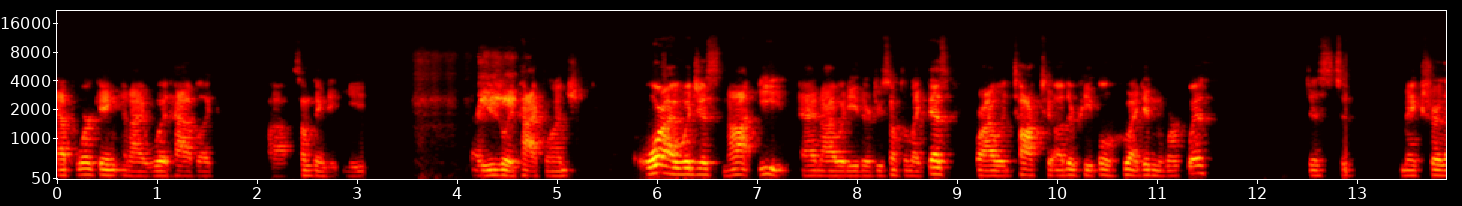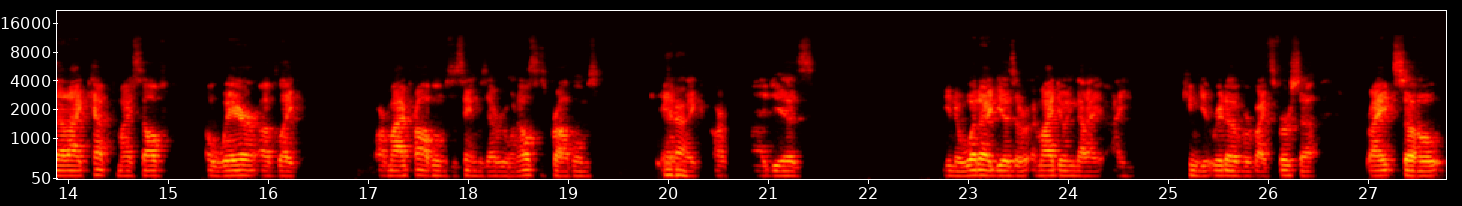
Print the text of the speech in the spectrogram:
kept working and I would have like uh, something to eat. I usually pack lunch, or I would just not eat and I would either do something like this, or I would talk to other people who I didn't work with, just to make sure that I kept myself aware of like are my problems the same as everyone else's problems and yeah. like are ideas you know what ideas are, am i doing that I, I can get rid of or vice versa right so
